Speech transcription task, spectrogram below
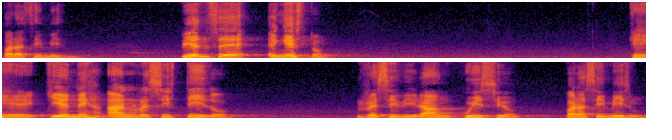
para sí mismos. Piense en esto, que quienes han resistido recibirán juicio para sí mismos.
